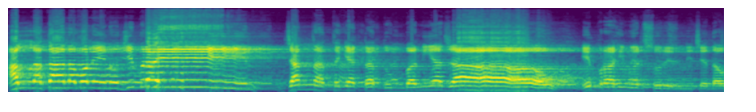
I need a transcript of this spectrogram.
আল্লাহ তাআলা বলেন, ও জিব্রাইল, জান্নাত থেকে একটা দুম্বা নিয়ে যাও। ইব্রাহিমের সুরির নিচে দাও,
